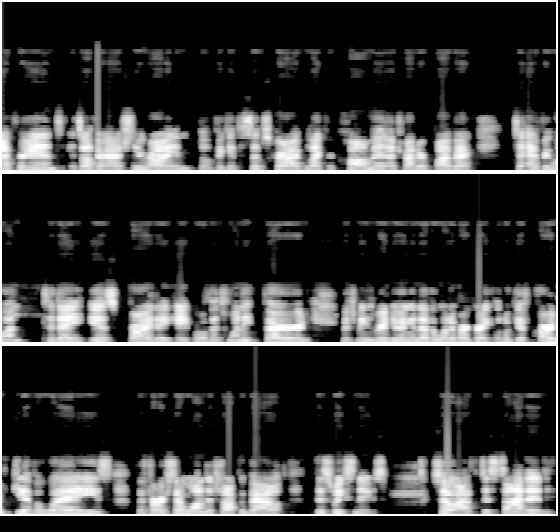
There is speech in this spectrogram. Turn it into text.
Hi friends, it's author Ashley Ryan. Don't forget to subscribe, like, or comment. I try to reply back to everyone. Today is Friday, April the 23rd, which means we're doing another one of our great little gift card giveaways. But first I wanted to talk about this week's news. So I've decided,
